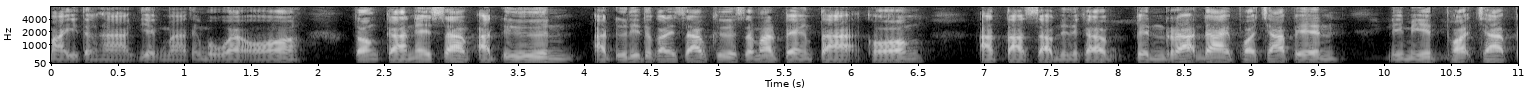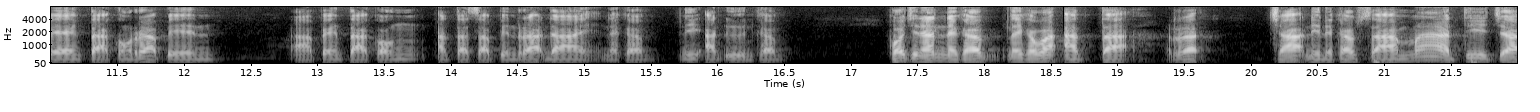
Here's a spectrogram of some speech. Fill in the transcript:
มาอีกต่างหากแยกมาท่านบอกว่าอ๋อต้องการให้ทราบอัดอื่น อัดอื่นที่ต้องการให้ทราบคือสามารถแปลงตะของอัตตาศัพท์นี่นะครับ เป็นระได้เพราะชาเป็นนิมิต เพราะชาแปลงตะของระเป็นแปลงตาของอัตตาศัพท์เป็นระได้นะครับ นี่อัดอื่นครับ เพราะฉะนั้นนะครับในคำว่าอัตตระชะนี่นะครับสามารถที่จะ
